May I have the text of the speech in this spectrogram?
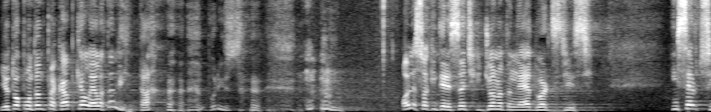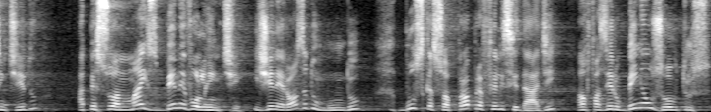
e eu estou apontando para cá porque a Lela está ali, tá? Por isso. Olha só que interessante que Jonathan Edwards disse. Em certo sentido, a pessoa mais benevolente e generosa do mundo busca sua própria felicidade ao fazer o bem aos outros,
